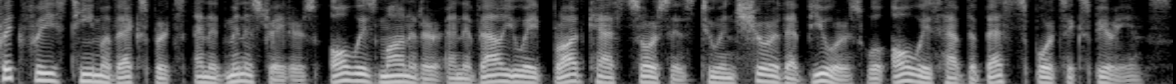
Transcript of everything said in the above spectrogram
CricFree's team of experts and administrators always monitor and evaluate broadcast sources to ensure that viewers will always have the best sports experience.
